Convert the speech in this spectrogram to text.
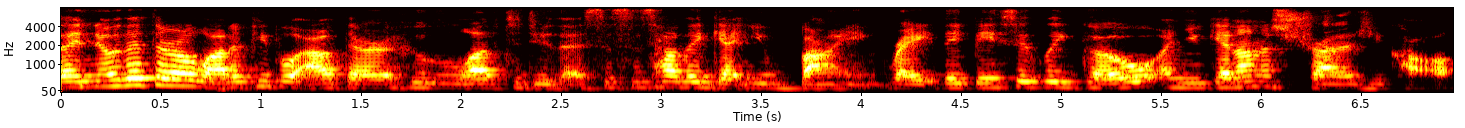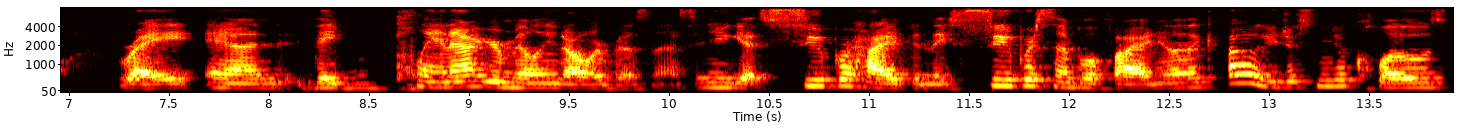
I know that there are a lot of people out there who love to do this. This is how they get you buying, right? They basically go and you get on a strategy call right? And they plan out your million dollar business and you get super hyped and they super simplify. And you're like, oh, you just need to close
